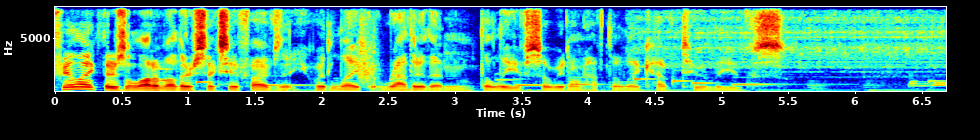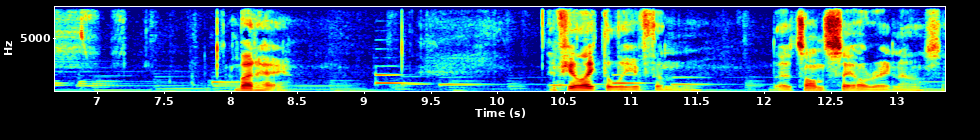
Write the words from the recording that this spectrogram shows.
Feel like there's a lot of other 65s that you would like rather than the leaves, so we don't have to like have two leaves. But hey, if you like the leaf, then it's on sale right now. So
